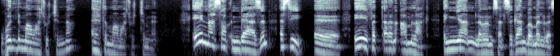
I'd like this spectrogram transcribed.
ወንድማማቾችና እህትማማቾችም ነን። ይህን ሐሳብ እንደያዝን እስቲ ይሄ የፈጠረን አምላክ እኛን ለመምሰል ስጋን በመልበስ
